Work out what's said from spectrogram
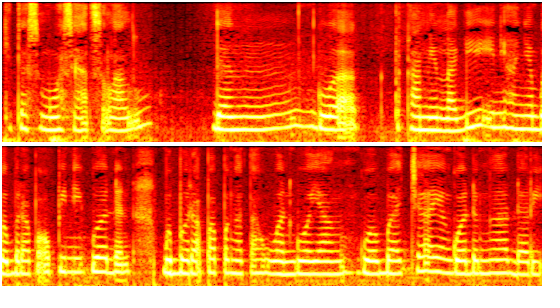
kita semua sehat selalu. Dan gue tekanin lagi ini hanya beberapa opini gue dan beberapa pengetahuan gue yang gue baca yang gue dengar dari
